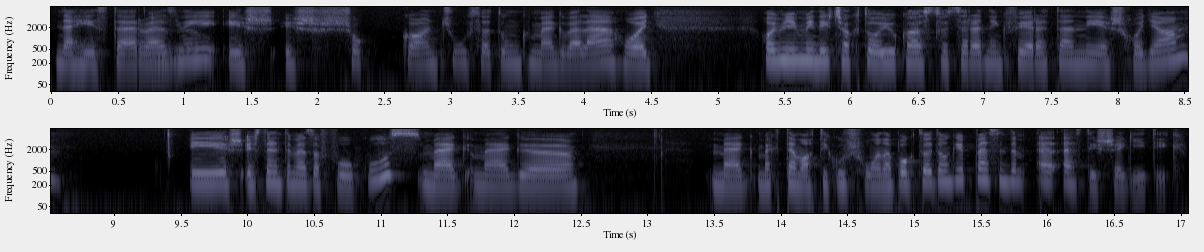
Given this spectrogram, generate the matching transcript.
nehéz tervezni, és, és sokan csúszhatunk meg vele, hogy hogy még mindig csak toljuk azt, hogy szeretnénk félretenni, és hogyan. És, és szerintem ez a fókusz, meg, meg, meg, meg tematikus hónapok tulajdonképpen szerintem e- ezt is segítik.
